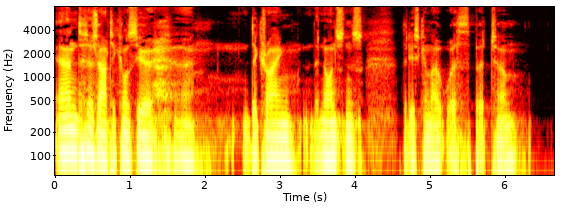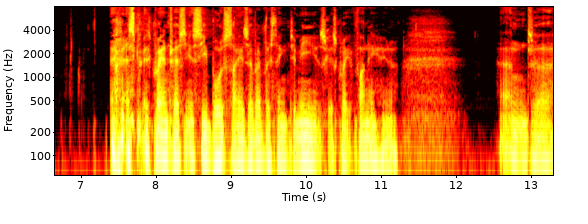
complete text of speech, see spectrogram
And there's articles there uh, decrying the nonsense that he's come out with, but um, it's, it's, quite interesting to see both sides of everything. To me, it's, it's quite funny, you know. And uh,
